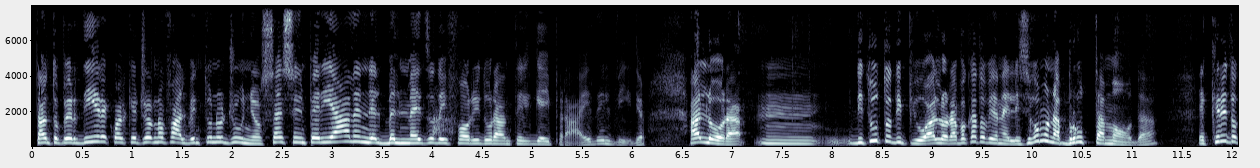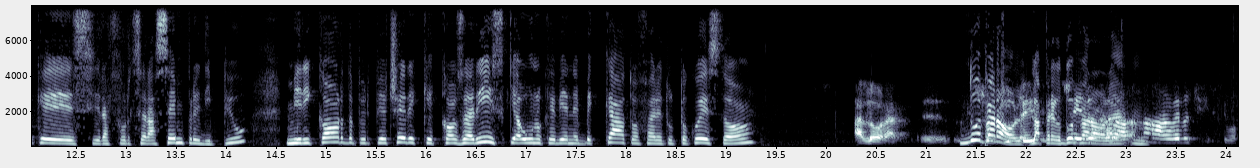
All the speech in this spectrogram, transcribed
Tanto per dire, qualche giorno fa, il 21 giugno, sesso imperiale nel bel mezzo dei fori durante il Gay Pride, il video. Allora, mh, di tutto di più. Allora, Avvocato Vianelli, siccome è una brutta moda, e credo che si rafforzerà sempre di più, mi ricorda per piacere che cosa rischia uno che viene beccato a fare tutto questo? Allora, eh, Due parole, tutti- la prego, due sì, parole, No, eh. no, velocissimo.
